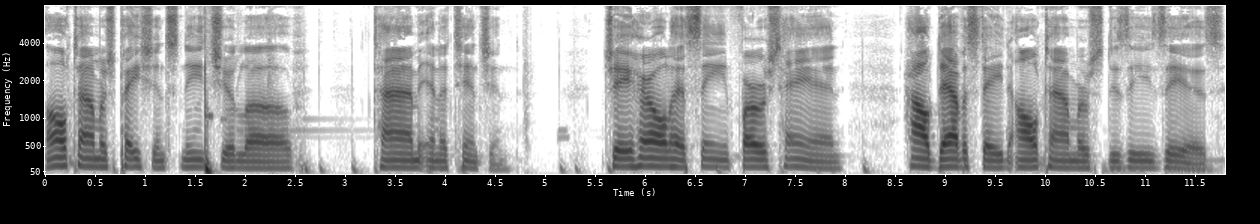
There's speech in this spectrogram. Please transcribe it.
Alzheimer's patients need your love, time, and attention. Jay Harold has seen firsthand how devastating Alzheimer's disease is.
